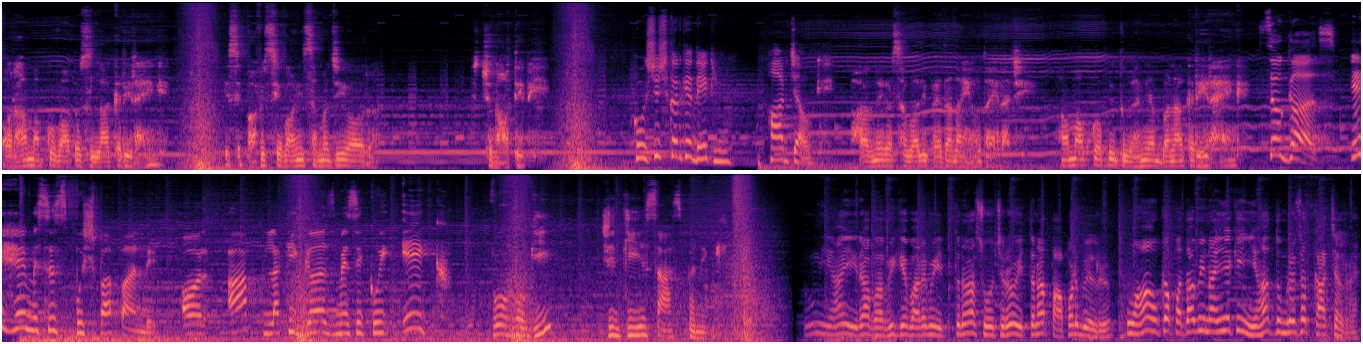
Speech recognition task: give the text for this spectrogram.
और हम आपको वापस ला कर ही रहेंगे। इसे भविष्यवाणी समझिए और चुनौती भी। कोशिश करके देख लो। हार जाओगे। हारने का सवाल ही पैदा नहीं होता हीरा जी। हम आपको अपनी दुल्हनिया बना कर ही रहेंगे। सो so गर्ल्स ये है मिसेस पुष्पा पांडे और आप लकी गर्ल्स में से कोई एक वो होगी जिनकी ये सास बनेगी। तुम यहाँ हीरा भाभी के बारे में इतना सोच रहे हो इतना पापड़ बेल रहे हो। वहाँ का पता भी नहीं है कि यहाँ तुम्हारे साथ का चल रहा है।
